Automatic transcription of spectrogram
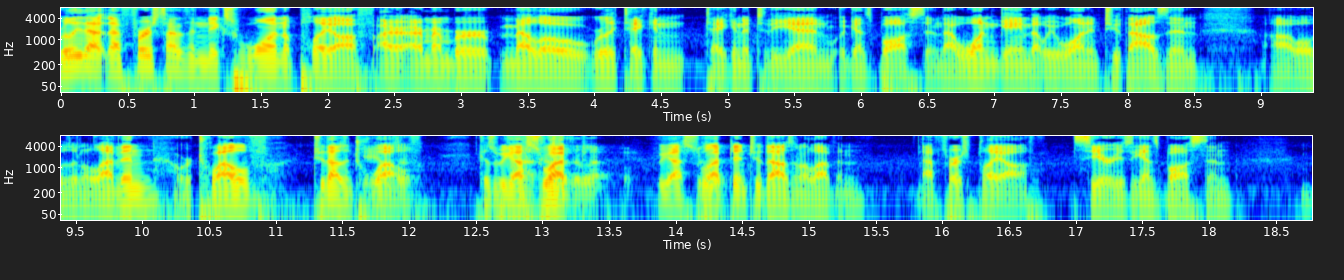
really that, that first time the Knicks won a playoff, I, I remember Melo really taking taking it to the end against Boston. That one game that we won in 2000, uh, what was it, 11 or 12? 2012, because we got swept. We got swept in 2011, that first playoff series against Boston.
